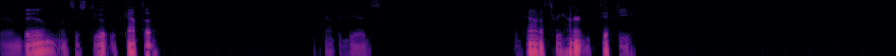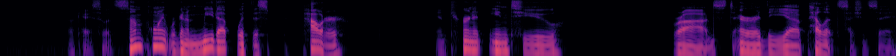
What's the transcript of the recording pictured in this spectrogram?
Boom, boom. Let's just do it. We've got the we've got the goods. We're down to 350. Okay, so at some point we're going to meet up with this powder and turn it into rods or the uh, pellets, I should say.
